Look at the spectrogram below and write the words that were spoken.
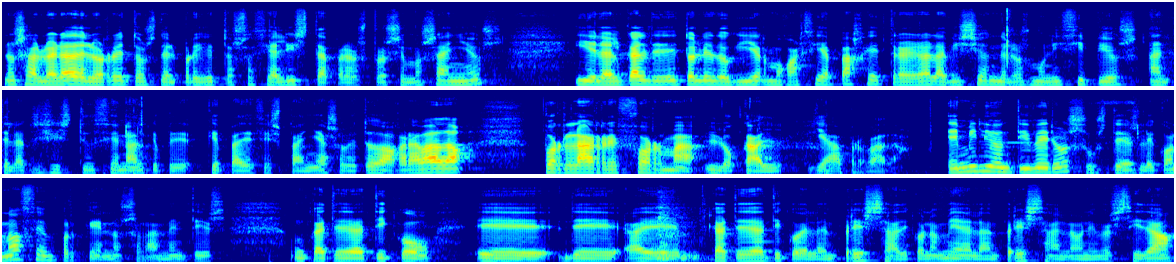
nos hablará de los retos del proyecto socialista para los próximos años y el alcalde de Toledo, Guillermo García Paje, traerá la visión de los municipios ante la crisis institucional que, padece España, sobre todo agravada por la reforma local ya aprobada. Emilio Ontiveros, ustedes le conocen porque no solamente es un catedrático, eh, de, eh, catedrático de la empresa, de economía de la empresa en la Universidad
